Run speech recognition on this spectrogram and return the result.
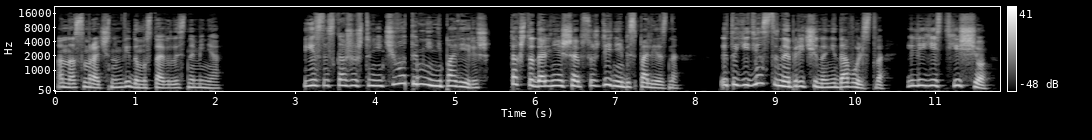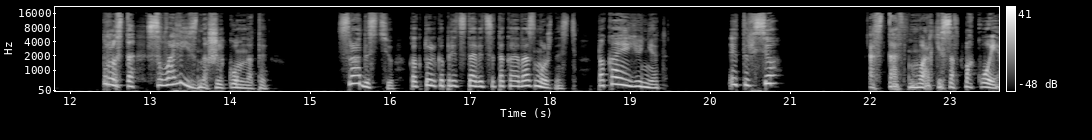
Она с мрачным видом уставилась на меня. «Если скажу, что ничего, ты мне не поверишь, так что дальнейшее обсуждение бесполезно. Это единственная причина недовольства или есть еще?» Просто свали из нашей комнаты!» «С радостью, как только представится такая возможность, пока ее нет. Это все?» «Оставь Маркиса в покое!»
